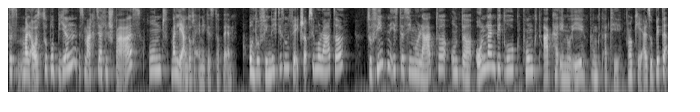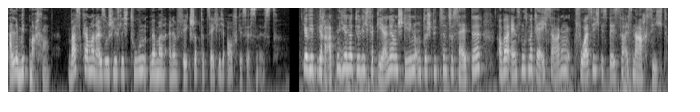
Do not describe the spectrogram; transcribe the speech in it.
das mal auszuprobieren. Es macht sehr viel Spaß und man lernt auch einiges dabei. Und wo finde ich diesen Fake-Shop-Simulator? Zu finden ist der Simulator unter onlinebetrug.aknoe.at. Okay, also bitte alle mitmachen. Was kann man also schließlich tun, wenn man einem Fake-Shop tatsächlich aufgesessen ist? Ja, wir beraten hier natürlich sehr gerne und stehen unterstützend zur Seite. Aber eins muss man gleich sagen, Vorsicht ist besser als Nachsicht.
